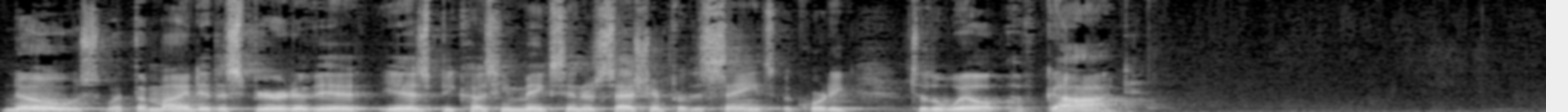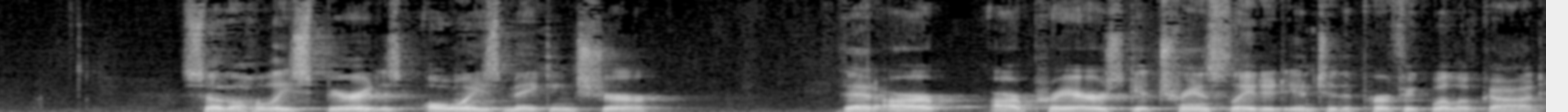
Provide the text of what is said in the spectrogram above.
knows what the mind of the Spirit of is because he makes intercession for the saints according to the will of God. So the Holy Spirit is always making sure that our, our prayers get translated into the perfect will of God.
